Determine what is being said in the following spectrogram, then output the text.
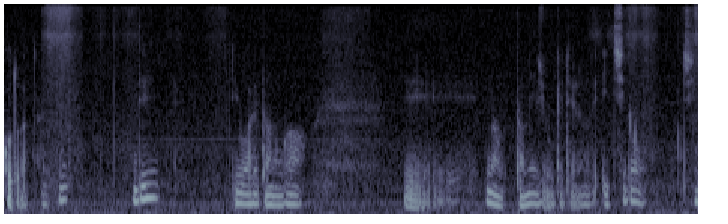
ことだったんですね。で言われたのが、えー、今ダメージを受けているので一度人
